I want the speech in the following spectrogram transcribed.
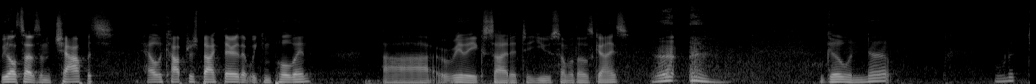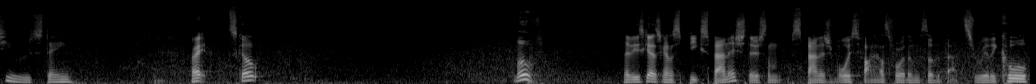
We also have some choppas, helicopters back there that we can pull in. Uh, really excited to use some of those guys. Going up on a Tuesday. Right, let's go. Move. Now these guys are going to speak Spanish. There's some Spanish voice files for them, so that's really cool.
